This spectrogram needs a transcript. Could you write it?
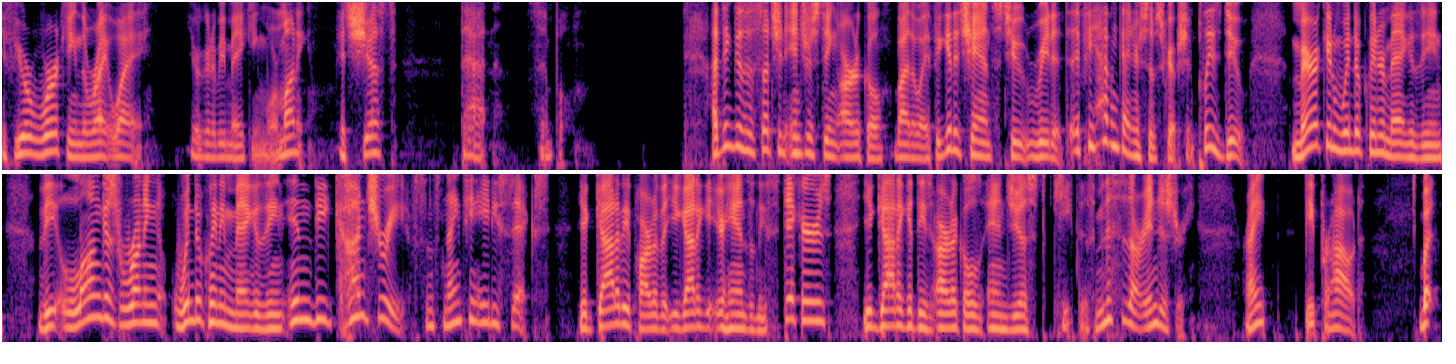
if you're working the right way, you're going to be making more money. It's just that simple. I think this is such an interesting article, by the way. If you get a chance to read it, if you haven't gotten your subscription, please do. American Window Cleaner Magazine, the longest running window cleaning magazine in the country since 1986. You got to be part of it. You got to get your hands on these stickers. You got to get these articles and just keep this. I mean, this is our industry, right? Be proud. But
